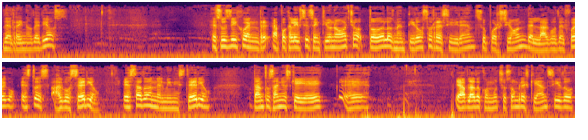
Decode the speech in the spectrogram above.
del reino de Dios. Jesús dijo en Apocalipsis 21:8, todos los mentirosos recibirán su porción del lago del fuego. Esto es algo serio. He estado en el ministerio tantos años que he, he, hablado con muchos hombres que han sido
